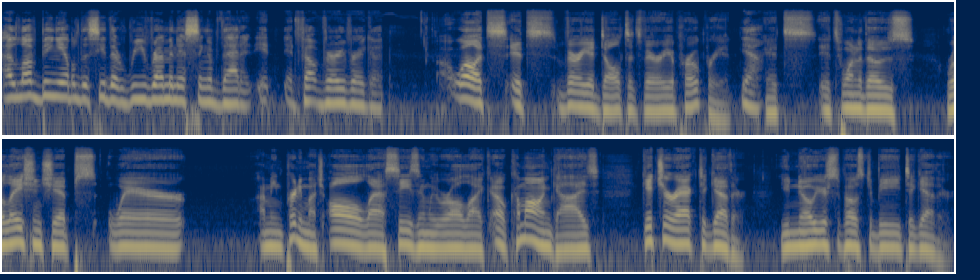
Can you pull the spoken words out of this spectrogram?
I love being able to see the re-reminiscing of that. It, it, it felt very, very good. Well, it's it's very adult. It's very appropriate. Yeah. It's it's one of those relationships where, I mean, pretty much all last season we were all like, "Oh, come on, guys, get your act together. You know you're supposed to be together."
